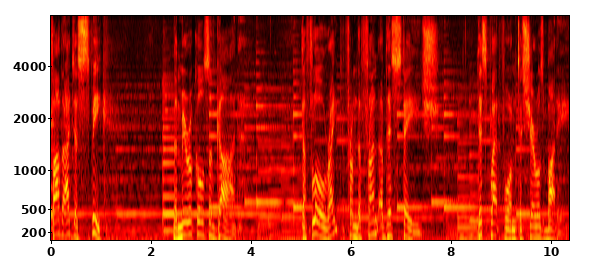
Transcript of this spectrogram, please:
Father, I just speak the miracles of God to flow right from the front of this stage, this platform to Cheryl's body.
